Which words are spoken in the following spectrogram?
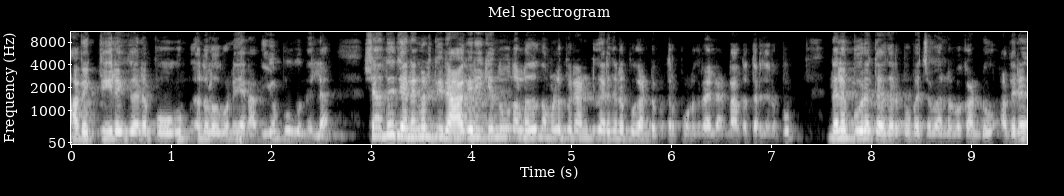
ആ വ്യക്തിയിലേക്ക് തന്നെ പോകും എന്നുള്ളത് കൊണ്ട് ഞാൻ അധികം പോകുന്നില്ല. പക്ഷെ അത് ജനങ്ങൾ നിരാകരിക്കുന്നു എന്നുള്ളത് നമ്മളിപ്പോ രണ്ട് തെരഞ്ഞെടുപ്പ് കണ്ടു. ഇപ്പൊ തൃപ്പൂണിത്തുറയിലെ രണ്ടാമത്തെ തെരഞ്ഞെടുപ്പും നിലമ്പൂരെ തെരഞ്ഞെടുപ്പും വെച്ച് വന്നപ്പോൾ കണ്ടു. അതിന്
